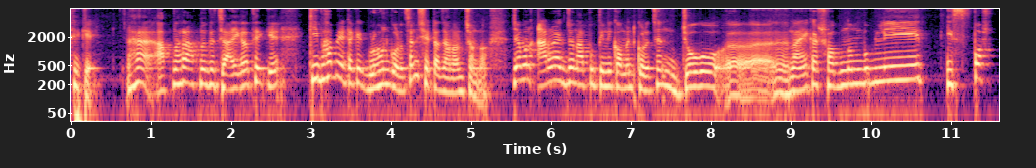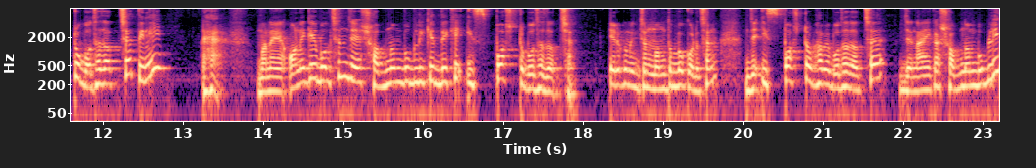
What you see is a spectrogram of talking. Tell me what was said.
থেকে হ্যাঁ আপনারা আপনাদের জায়গা থেকে কীভাবে এটাকে গ্রহণ করেছেন সেটা জানার জন্য। যেমন আরও একজন আপু তিনি কমেন্ট করেছেন, যোগ নায়িকা শবনম স্পষ্ট বোঝা যাচ্ছে তিনি হ্যাঁ মানে অনেকেই বলছেন যে শবনম বুবলিকে দেখে স্পষ্ট বোঝা যাচ্ছে। এরকম একজন মন্তব্য করেছেন যে স্পষ্টভাবে বোঝা যাচ্ছে যে নায়িকা শবনম বুবলি,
